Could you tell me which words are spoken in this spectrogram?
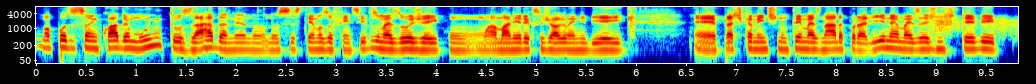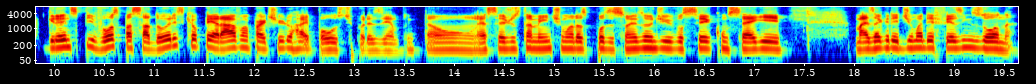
uma posição em quadra muito usada né, no, nos sistemas ofensivos, mas hoje aí com a maneira que se joga na NBA é, praticamente não tem mais nada por ali, né? Mas a gente teve grandes pivôs passadores que operavam a partir do high post, por exemplo. Então, essa é justamente uma das posições onde você consegue mais agredir uma defesa em zona.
